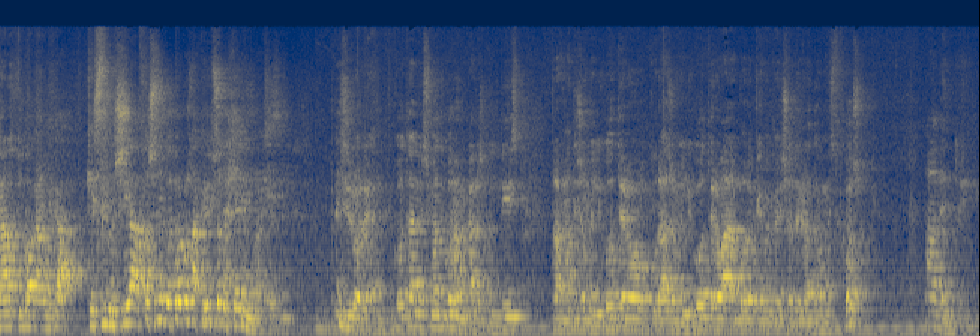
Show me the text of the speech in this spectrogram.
κάνω τούμπα κανονικά. Και στην ουσία αυτός είναι και ο τρόπος να κρύψω το χέρι μου, να ξέρετε. Παίζει ρόλο η αθλητικότητα, είναι σημαντικό να είμαι καλός αθλητής, τραυματίζομαι λιγότερο, κουράζομαι λιγότερο, άρα μπορώ και είμαι περισσότερο ανταγωνιστικός. Αλλά δεν είναι το ίδιο.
